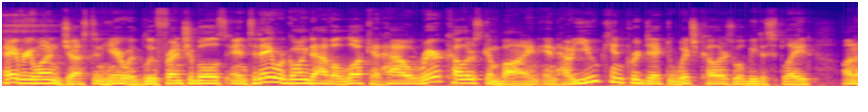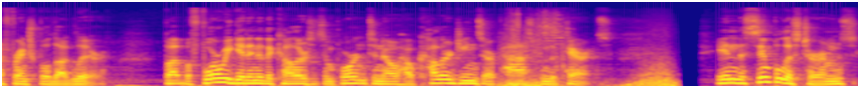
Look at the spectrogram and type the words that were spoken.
Hey everyone, Justin here with BluFrenchibles, and today we're going to have a look at how rare colors combine and how you can predict which colors will be displayed on a French Bulldog litter. But before we get into the colors, it's important to know how color genes are passed from the parents. In the simplest terms,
